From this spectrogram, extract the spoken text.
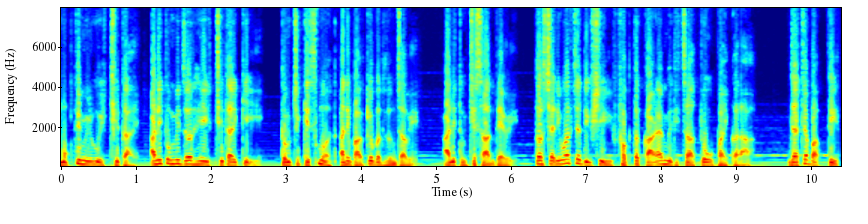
मुक्ती मिळवू इच्छित आहे आणि तुम्ही जर हे इच्छित आहे की तुमची किस्मत आणि भाग्य बदलून जावे आणि तुमची साथ द्यावी तर शनिवारच्या दिवशी फक्त काळ्या मिरीचा तो उपाय करा ज्याच्या बाबतीत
